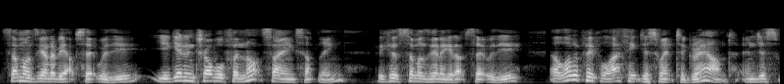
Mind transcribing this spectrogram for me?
Someone's going to be upset with you. You get in trouble for not saying something because someone's going to get upset with you a lot of people, I think, just went to ground and just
